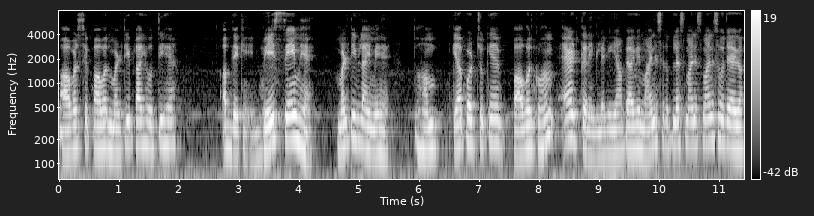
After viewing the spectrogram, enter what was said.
पावर से पावर मल्टीप्लाई होती है। अब देखें बेस सेम है मल्टीप्लाई में है। तो हम क्या पढ़ चुके हैं? पावर को हम ऐड करेंगे। लेकिन यहाँ पे आगे माइनस है तो प्लस माइनस माइनस हो जाएगा।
